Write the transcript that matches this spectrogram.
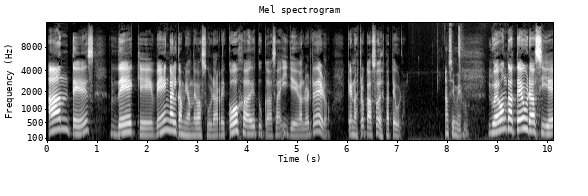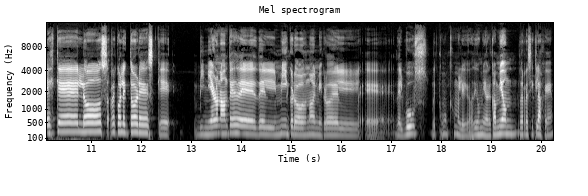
antes de que venga el camión de basura, recoja de tu casa y llegue al vertedero, que en nuestro caso es Cateura. así mismo Luego en Cateura, si es que los recolectores que vinieron antes de- del micro, no, el micro del, eh, del bus, ¿cómo, cómo le digo? Dios mío, el camión de reciclaje,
